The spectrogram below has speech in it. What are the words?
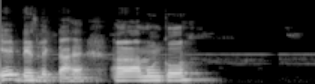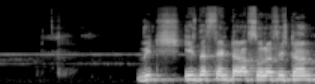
eight days लिखता है मून को। Which is the centre of solar system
